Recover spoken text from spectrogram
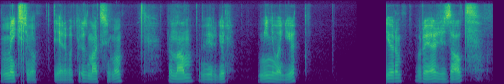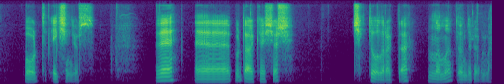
maksimum diğere bakıyoruz. Maksimum num virgül min value diyorum. Buraya result board action diyoruz. Ve ee, burada arkadaşlar çıktı olarak da num'ı döndürüyorum ben.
